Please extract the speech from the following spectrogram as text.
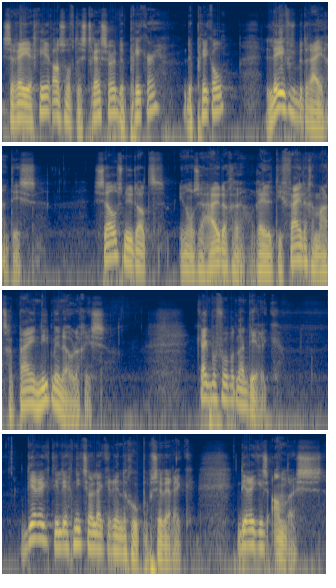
Ze reageren alsof de stressor, de prikker, de prikkel, levensbedreigend is. Zelfs nu dat in onze huidige relatief veilige maatschappij niet meer nodig is. Kijk bijvoorbeeld naar Dirk. Dirk die ligt niet zo lekker in de groep op zijn werk. Dirk is anders.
